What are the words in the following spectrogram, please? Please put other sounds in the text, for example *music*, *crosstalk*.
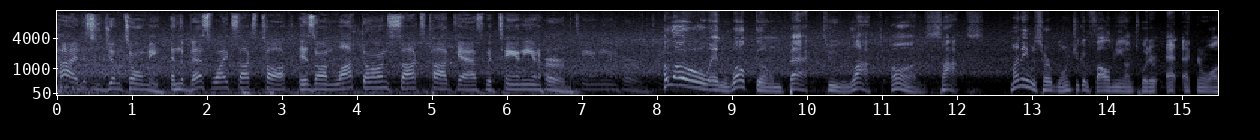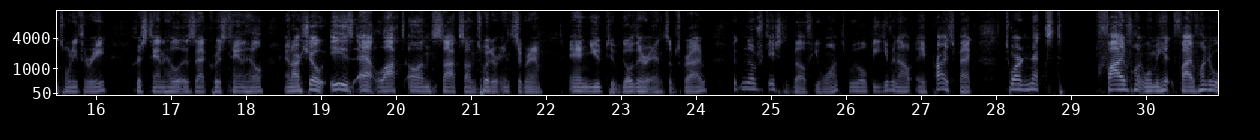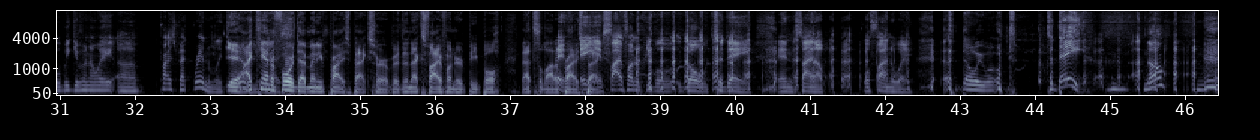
Hi, this is Jim Thome, and the best White Sox talk is on Locked On Sox podcast with Tanny and Herb. Tanny and Herb. Hello and welcome back to Locked On Sox. My name is Herb Lawrence. You can follow me on Twitter at EcknerWall23. Chris Tannehill is at Chris Tannehill. And our show is at Locked On Sox on Twitter, Instagram, and YouTube. Go there and subscribe. Hit the notifications bell if you want. We will be giving out a prize pack to our next 500. When we hit 500, we'll be giving away a prize pack randomly. Yeah, I can't guys. afford that many prize packs, Herb. But the next 500 people, that's a lot of Hey, prize hey, if packs. 500 people *laughs* go today and sign up, we'll find a way. *laughs* no, we won't. Today? No?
